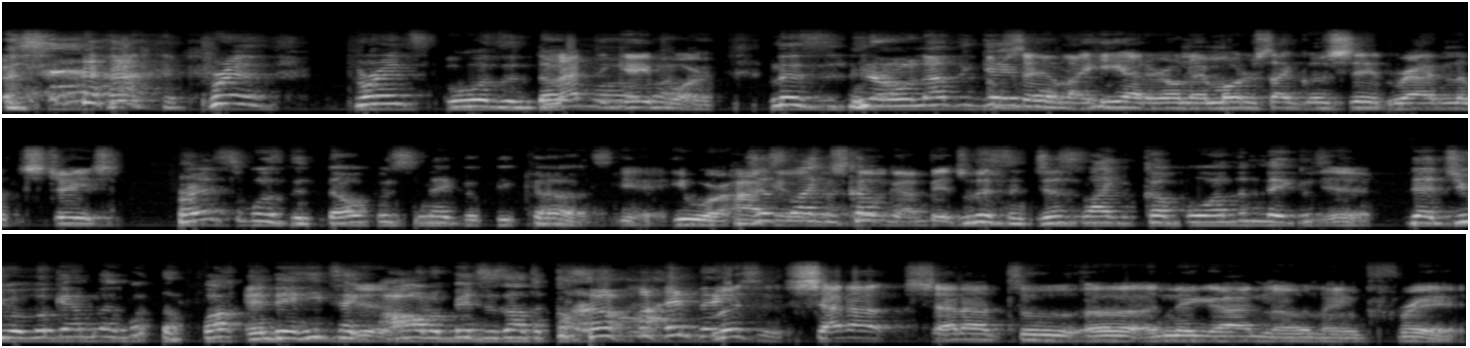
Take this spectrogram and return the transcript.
Prince Prince was a dope. Not the gay motherfucker. part. Listen, no, not the I'm saying part. like he had her on that motorcycle and shit, riding up the streets. Prince was the dopest nigga because Yeah, he wore high just like a couple. got bitches. Listen, just like a couple other niggas Yeah. that you would look at like, what the fuck? And then he take Yeah. all the bitches out the club. like, Listen, shout out, shout out to uh, a nigga I know named Fred.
